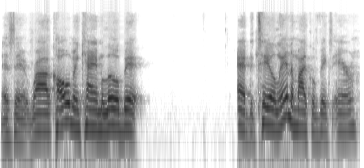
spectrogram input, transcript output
As said, Rod Coleman came a little bit at the tail end of Michael Vick's era.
